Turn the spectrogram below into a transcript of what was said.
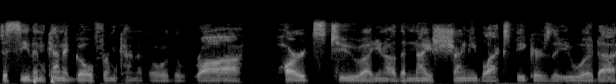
to see them kind of go from kind of the, the raw parts to uh, you know the nice shiny black speakers that you would uh,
